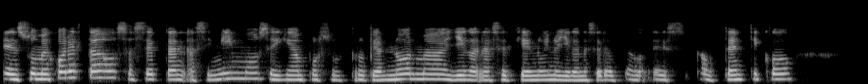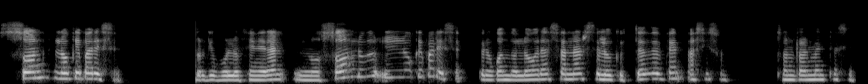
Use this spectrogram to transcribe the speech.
En su mejor estado se aceptan a sí mismos, se guían por sus propias normas, llegan a ser genuinos, llegan a ser auténticos, son lo que parecen, porque por lo general no son lo, lo, que parecen, pero cuando logran sanarse lo que ustedes ven, así son, son realmente así.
